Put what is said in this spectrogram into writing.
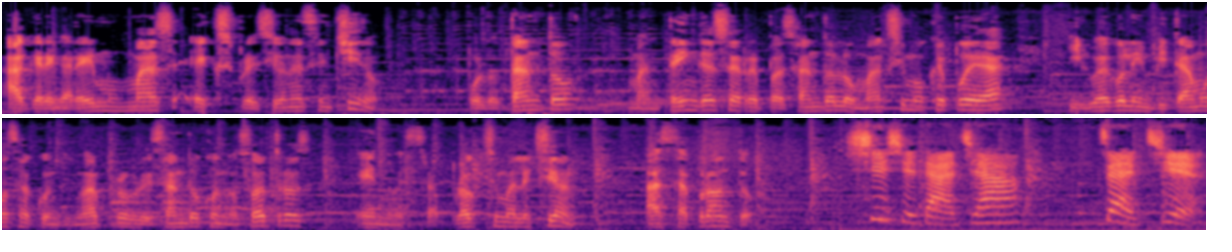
agregaremos más expresiones en chino. Por lo tanto, manténgase repasando lo máximo que pueda y luego le invitamos a continuar progresando con nosotros en nuestra próxima lección. Hasta pronto. 谢谢大家，再见。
